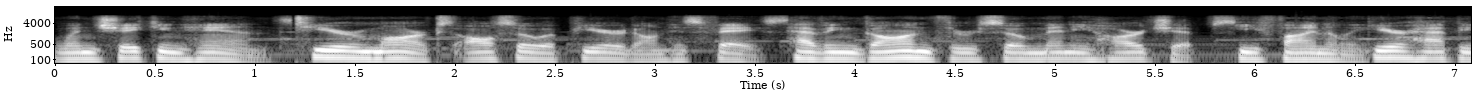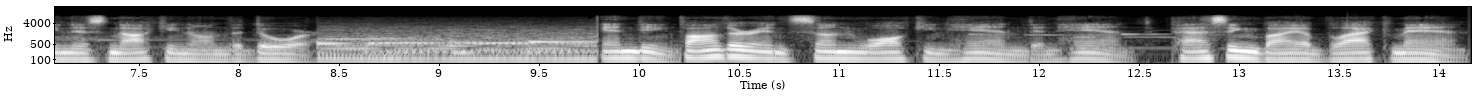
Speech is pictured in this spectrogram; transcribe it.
When shaking hands, tear marks also appeared on his face. Having gone through so many hardships, he finally hear happiness knocking on the door ending father and son walking hand in hand, passing by a black man.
